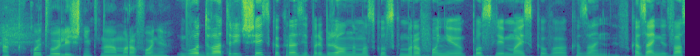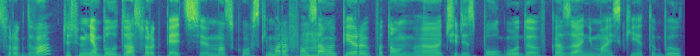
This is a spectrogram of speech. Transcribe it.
А какой твой личник на марафоне? Вот 2.36 как раз я пробежала на московском марафоне после майского Казани. В Казани 2.42, то есть у меня было 2.45 московский марафон, mm-hmm. самый первый, потом э, через полгода в Казани майский это был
